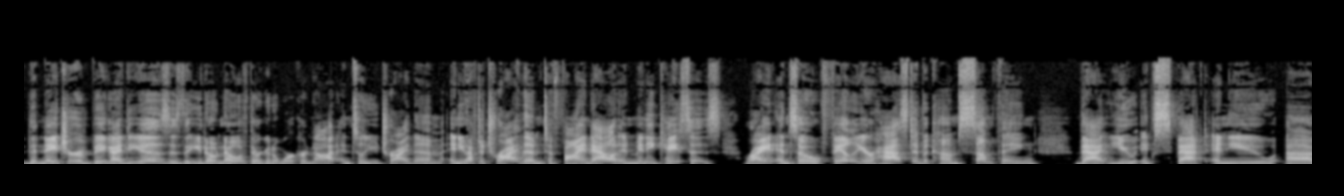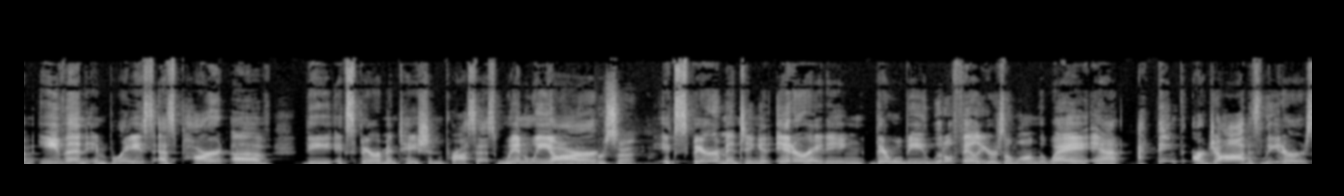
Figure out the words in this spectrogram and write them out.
the nature of big ideas is that you don't know if they're going to work or not until you try them. And you have to try them to find out in many cases, right? And so failure has to become something that you expect and you um, even embrace as part of the experimentation process. When we are 100%. experimenting and iterating, there will be little failures along the way. And I think our job as leaders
